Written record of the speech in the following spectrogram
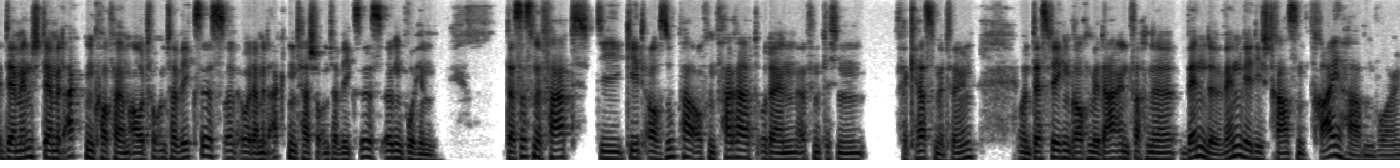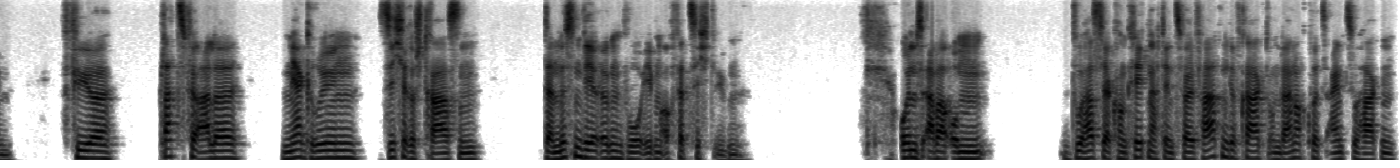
der Mensch, der mit Aktenkoffer im Auto unterwegs ist oder mit Aktentasche unterwegs ist, irgendwo hin. Das ist eine Fahrt, die geht auch super auf dem Fahrrad oder in öffentlichen Verkehrsmitteln. Und deswegen brauchen wir da einfach eine Wende, wenn wir die Straßen frei haben wollen für Platz für alle, mehr Grün, sichere Straßen, dann müssen wir irgendwo eben auch Verzicht üben. Und aber um du hast ja konkret nach den zwölf Fahrten gefragt, um da noch kurz einzuhaken.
